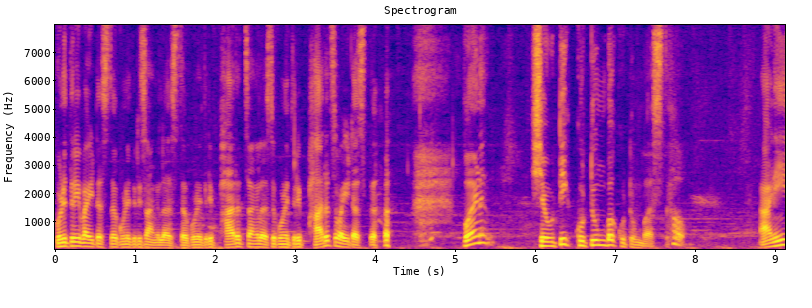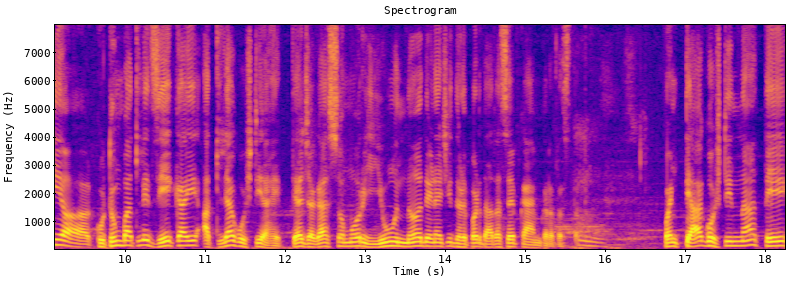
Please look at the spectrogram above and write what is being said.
कोणीतरी वाईट असतं कोणीतरी चांगलं असतं कोणीतरी फारच चांगलं असतं कोणीतरी फारच वाईट असतं. पण शेवटी कुटुंब कुटुंब असतं. हो. आणि कुटुंबातले जे काही आतल्या गोष्टी आहेत त्या जगासमोर येऊ न देण्याची धडपड दादासाहेब कायम करत असतात. पण त्या गोष्टींना ते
